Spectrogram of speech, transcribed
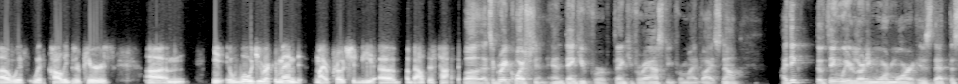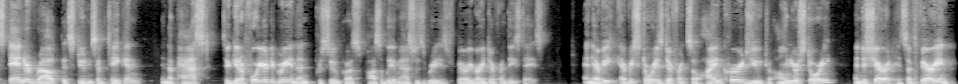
uh, with with colleagues or peers. Um, what would you recommend my approach should be uh, about this topic? Well, that's a great question, and thank you for thank you for asking for my advice. Now, I think the thing we are learning more and more is that the standard route that students have taken in the past to get a four-year degree and then pursue possibly a master's degree is very, very different these days. And every every story is different. So I encourage you to own your story and to share it. It's a very,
